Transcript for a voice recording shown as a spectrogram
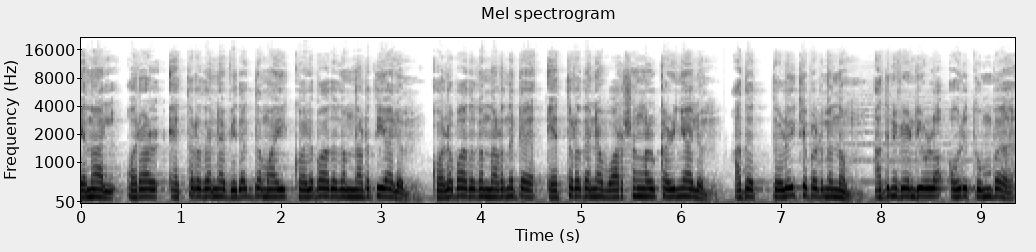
എന്നാൽ ഒരാൾ എത്ര തന്നെ വിദഗ്ധമായി കൊലപാതകം നടത്തിയാലും കൊലപാതകം നടന്നിട്ട് എത്ര തന്നെ വർഷങ്ങൾ കഴിഞ്ഞാലും അത് തെളിയിക്കപ്പെടുമെന്നും അതിനുവേണ്ടിയുള്ള ഒരു തുമ്പ്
